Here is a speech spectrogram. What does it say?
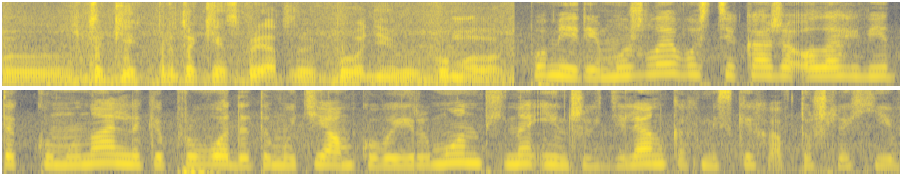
в таких при таких сприятливих погодних умовах. По мірі можливості, каже Олег Вітик, комунальники проводитимуть ямковий ремонт на інших ділянках міських автошляхів.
